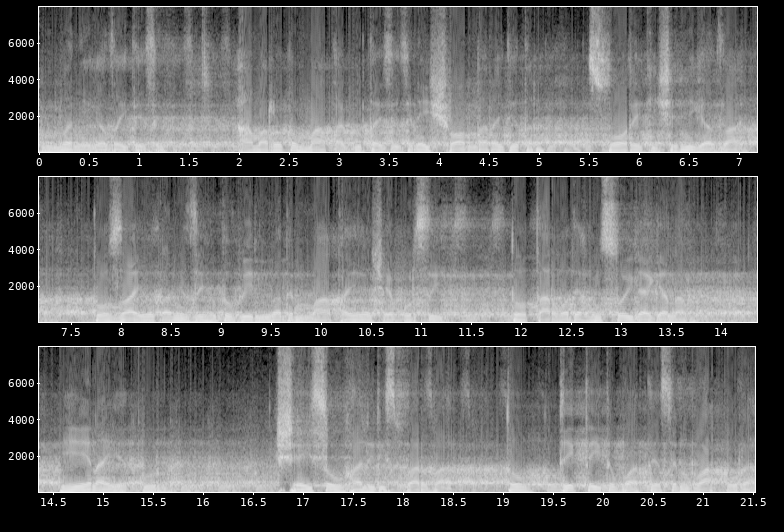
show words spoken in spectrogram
ঘুরবা নিয়ে যাইতেছে। আমারও তো মাথা ঘুরতাইছে এই সন্ধ্যা রাইতে তারা সরে কিসে নিগা যায়। তো যাই হোক আমি যেহেতু বেরিবাদের মাথায় এসে পড়ছি, তো তার মধ্যে আমি চইলা গেলাম। এ না এ পুর সেই চৌহালির ইস্পারবাদ তো দেখতেই তো পারতেছেন বাপুরা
